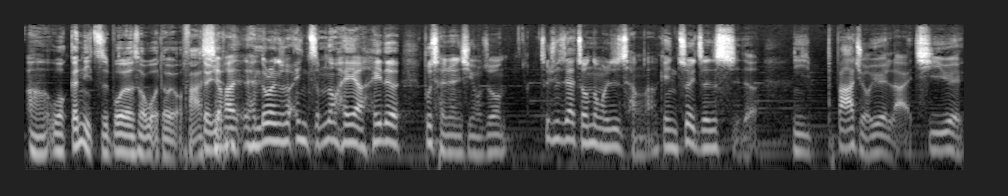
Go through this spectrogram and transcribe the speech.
呃，我跟你直播的时候，我都有发现，对，就发现很多人说，哎、你怎么那么黑啊？黑的不成人形。我说，这就是在中东的日常啊，给你最真实的，你。八九月来，七月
